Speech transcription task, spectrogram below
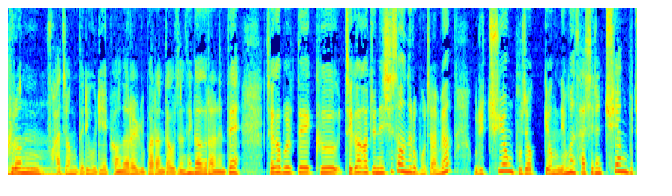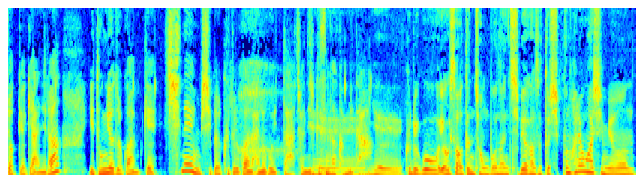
그런 음. 과정들이 우리의 변화를 유발한다고 저는 생각을 하는데 제가 볼 때 그 제가 가지고 있는 시선으로 보자면 우리 취향 부적격님은 사실은 취향 부적격이 아니라 이 동료들과 함께 신의 음식을 그들과 나누고 있다. 저는 이렇게 예, 생각합니다. 예. 그리고 여기서 어떤 정보는 집에 가서 또 10분 활용하시면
